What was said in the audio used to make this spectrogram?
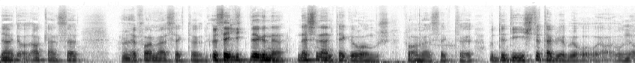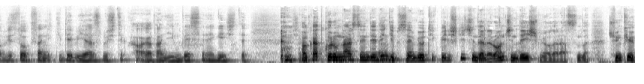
nerede o kentsel informal sektör özelliklerine nasıl entegre olmuş formal sektörü. Bu da değişti tabii. Onu biz 92'de bir yazmıştık. Aradan 25 sene geçti. Fakat kurumlar senin dediğin Evet. gibi sembiyotik bir ilişki içindeler. Onun için değişmiyorlar aslında. Çünkü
